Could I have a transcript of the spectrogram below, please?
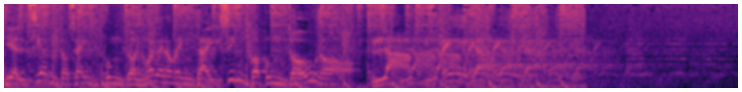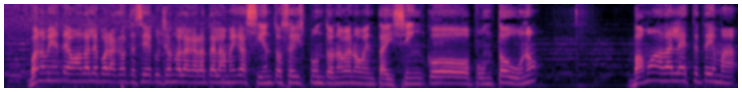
y el 106.995.1. La, Mega. Bueno, mi gente, vamos a darle por acá. Usted sigue escuchando la garata de la Mega 106.995.1. Vamos a darle a este tema.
